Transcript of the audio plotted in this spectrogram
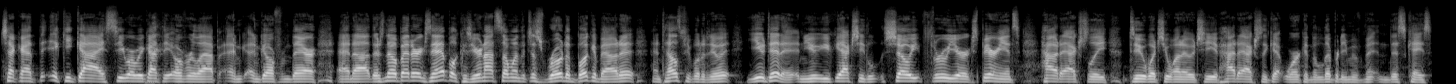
check out the ikigai, see where we got the overlap, and, and go from there. And uh, there's no better example because you're not someone that just wrote a book about it and tells people to do it. You did it, and you you can actually show through your experience how to actually do what you want to achieve, how to actually get work in the liberty movement in this case.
